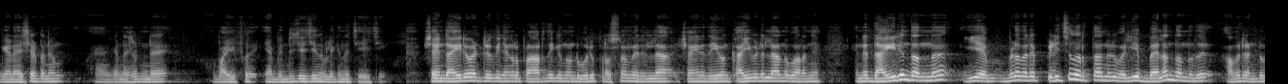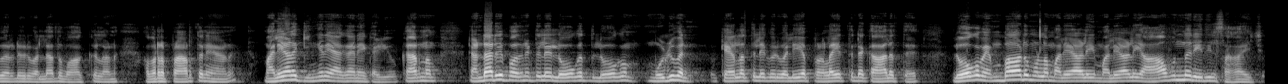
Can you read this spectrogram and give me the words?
ഗണേശേട്ടനും ഗണേശേട്ടന്റെ വൈഫ് ഞാൻ ബിന്ദു ചേച്ചി എന്ന് വിളിക്കുന്ന ചേച്ചി. ഷൈൻ ധൈര്യമായിട്ടിരിക്കും ഞങ്ങൾ പ്രാർത്ഥിക്കുന്നുണ്ട് ഒരു പ്രശ്നം വരില്ല ഷൈന് ദൈവം കൈവിടില്ല എന്ന് പറഞ്ഞ് എന്നെ ധൈര്യം തന്ന് ഈ ഇവിടെ വരെ പിടിച്ചു നിർത്താൻ ഒരു വലിയ ബലം തന്നത് അവർ രണ്ടുപേരുടെ ഒരു വല്ലാത്ത വാക്കുകളാണ് അവരുടെ പ്രാർത്ഥനയാണ്. മലയാളിക്ക് ഇങ്ങനെയാകാനേ കഴിയൂ. കാരണം രണ്ടായിരത്തി പതിനെട്ടിലെ ലോക ലോകം മുഴുവൻ കേരളത്തിലേക്ക് ഒരു വലിയ പ്രളയത്തിന്റെ കാലത്ത് ലോകമെമ്പാടുമുള്ള മലയാളി മലയാളി ആവുന്ന രീതിയിൽ സഹായിച്ചു.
